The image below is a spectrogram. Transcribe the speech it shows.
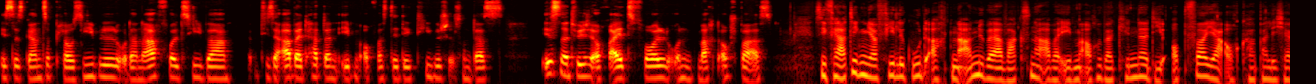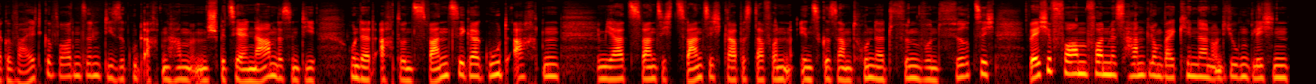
Ist das Ganze plausibel oder nachvollziehbar? Diese Arbeit hat dann eben auch was Detektivisches und das ist natürlich auch reizvoll und macht auch Spaß. Sie fertigen ja viele Gutachten an über Erwachsene, aber eben auch über Kinder, die Opfer ja auch körperlicher Gewalt geworden sind. Diese Gutachten haben einen speziellen Namen, das sind die 128er Gutachten. Im Jahr 2020 gab es davon insgesamt 145. Welche Formen von Misshandlung bei Kindern und Jugendlichen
